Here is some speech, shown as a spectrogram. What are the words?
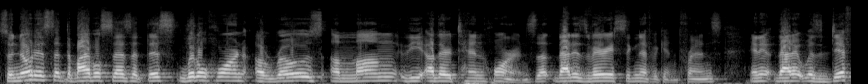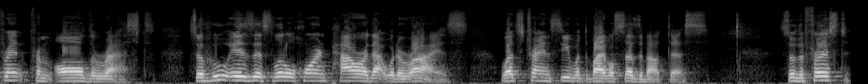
So notice that the Bible says that this little horn arose among the other ten horns. That, that is very significant, friends, and it, that it was different from all the rest. So, who is this little horn power that would arise? Let's try and see what the Bible says about this. So, the first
